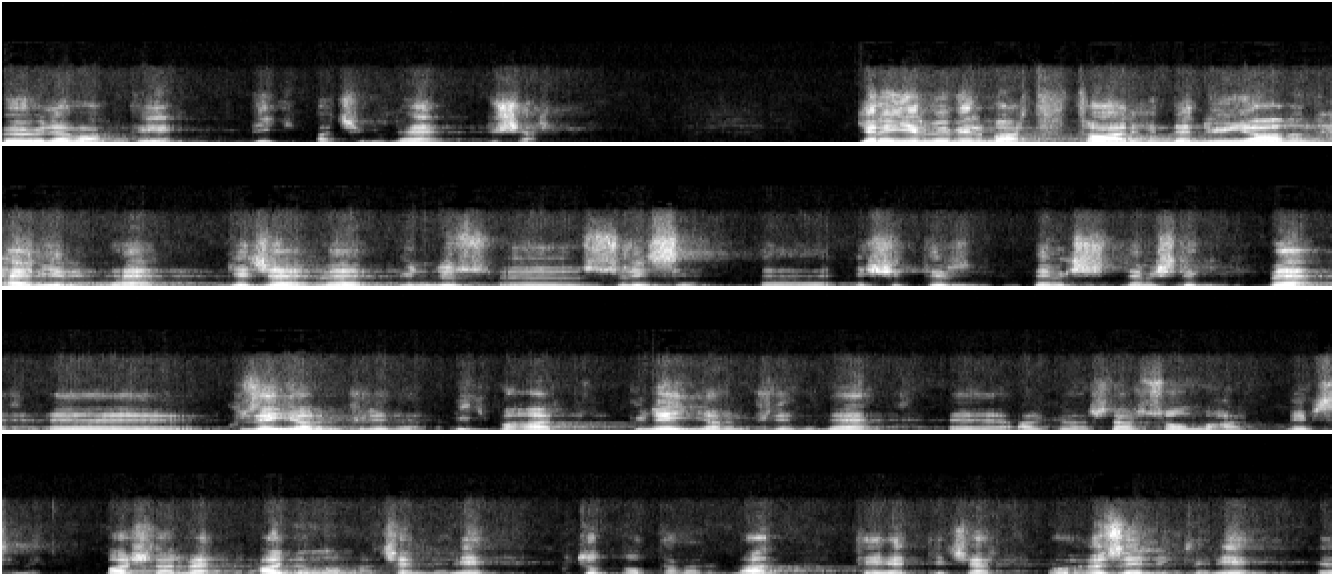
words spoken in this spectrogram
öğle vakti dik açı ile düşer. Gene 21 Mart tarihinde dünyanın her yerinde gece ve gündüz e, süresi e, eşittir demiş, demiştik ve e, kuzey yarım kürede ilkbahar, güney yarım kürede de e, arkadaşlar sonbahar mevsimi başlar ve aydınlanma çemberi kutup noktalarından teğet geçer. Bu özellikleri e,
